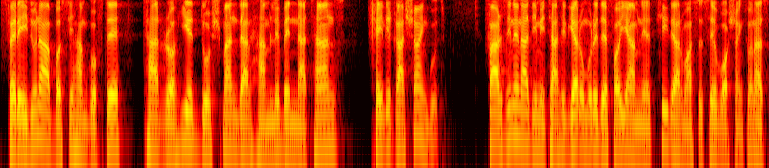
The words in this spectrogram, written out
فریدون عباسی هم گفته طراحی دشمن در حمله به نتنز خیلی قشنگ بود. فرزین ندیمی تحلیلگر امور دفاعی امنیتی در مؤسسه واشنگتن از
